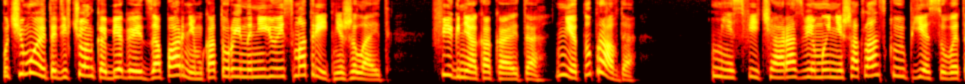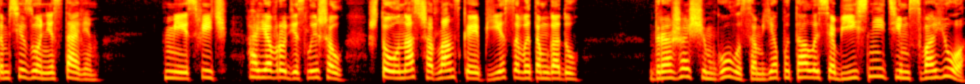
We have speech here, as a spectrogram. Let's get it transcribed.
Почему эта девчонка бегает за парнем, который на нее и смотреть не желает? Фигня какая-то. Нет, ну правда». «Мисс Фич, а разве мы не шотландскую пьесу в этом сезоне ставим?» «Мисс Фич, а я вроде слышал, что у нас шотландская пьеса в этом году». Дрожащим голосом я пыталась объяснить им свое,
